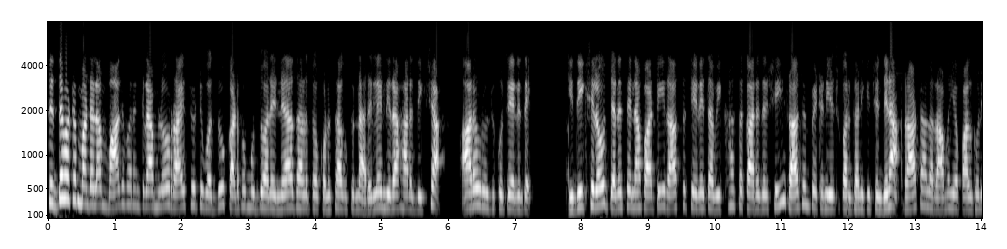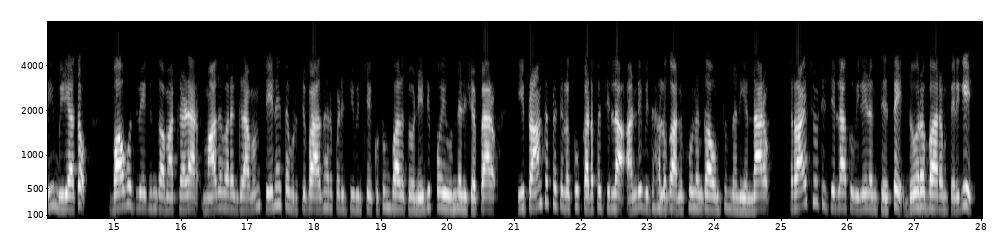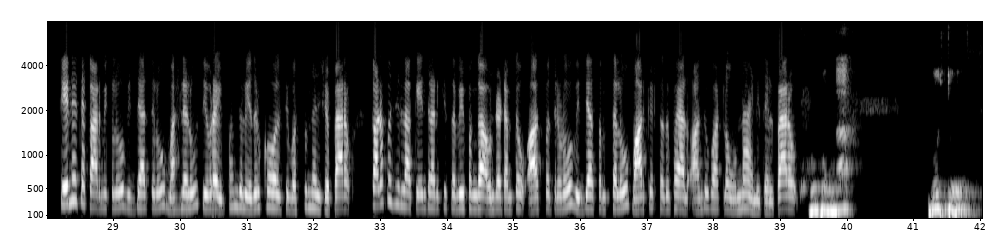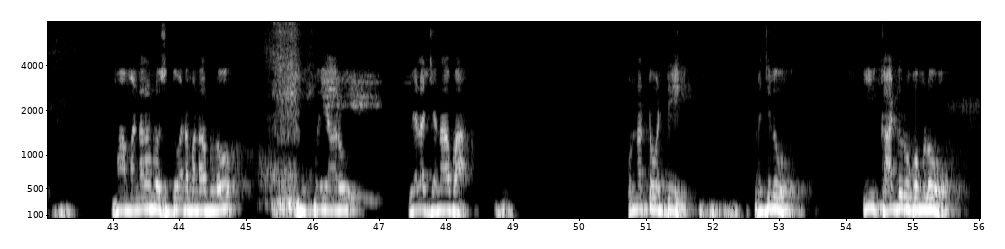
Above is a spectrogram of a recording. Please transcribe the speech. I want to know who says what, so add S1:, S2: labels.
S1: సిద్ధవటం మండలం మాధవరం గ్రామంలో రాయచోటి వద్దు కడప ముద్దు అనే నినాదాలతో కొనసాగుతున్న రిలే నిరాహార దీక్ష ఆరో రోజుకు చేరింది. ఈ దీక్షలో జనసేన పార్టీ రాష్ట్ర చేనేత వికాస కార్యదర్శి రాజంపేట నియోజకవర్గానికి చెందిన రాటాల రామయ్య పాల్గొని మీడియాతో భావోద్వేగంగా మాట్లాడారు. మాధవరం గ్రామం చేనేత వృత్తిపై ఆధారపడి జీవించే కుటుంబాలతో నిండిపోయి ఉందని చెప్పారు. ఈ ప్రాంత ప్రజలకు కడప జిల్లా అన్ని విధాలుగా అనుకూలంగా ఉంటుందని అన్నారు. రాయచోటి జిల్లాకు విలీనం చేస్తే దూరభారం పెరిగి చేనేత కార్మికులు విద్యార్థులు మహిళలు తీవ్ర ఇబ్బందులు ఎదుర్కోవాల్సి వస్తుందని చెప్పారు. కడప జిల్లా కేంద్రానికి సమీపంగా ఉండటంతో ఆసుపత్రులు విద్యా సంస్థలు మార్కెట్ సదుపాయాలు అందుబాటులో ఉన్నాయని తెలిపారు.
S2: పోస్టు మా మండలంలో సిద్దివాడ మండలంలో ముప్పై ఆరు వేల జనాభా ఉన్నటువంటి ప్రజలు ఈ కార్డు రూపంలో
